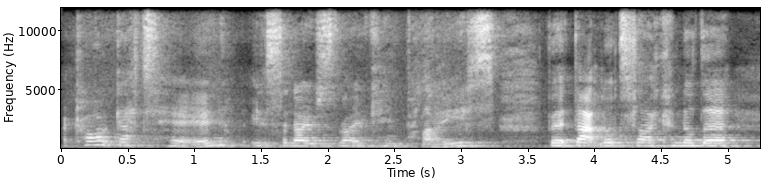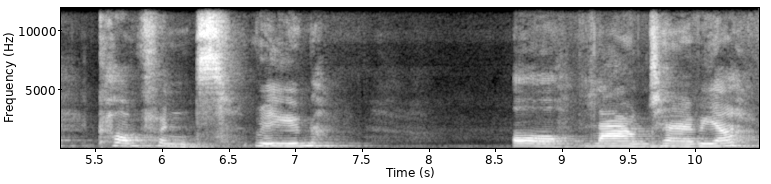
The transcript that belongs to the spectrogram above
I can't get in, it's a no smoking place, but that looks like another conference room or lounge area.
